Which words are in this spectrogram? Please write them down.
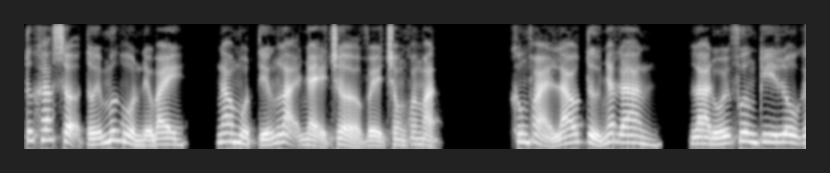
tức khác sợ tới mức hồn đều bay, ngao một tiếng lại nhảy trở về trong khoang mặt. Không phải lão tử nhát gan, là đối phương kg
